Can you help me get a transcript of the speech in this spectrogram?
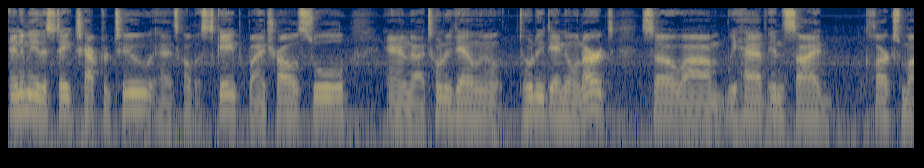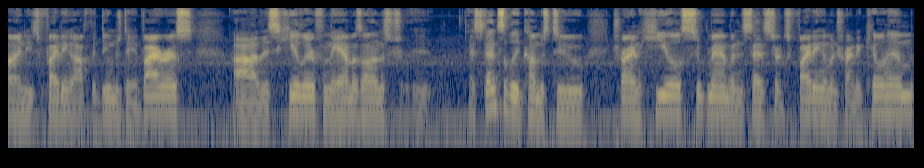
Enemy of the State Chapter Two, and it's called Escape by Charles Soule and uh, Tony Daniel, Tony Daniel and Art. So um, we have inside Clark's mind, he's fighting off the Doomsday virus. Uh, this healer from the Amazons ostensibly comes to try and heal Superman, but instead starts fighting him and trying to kill him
